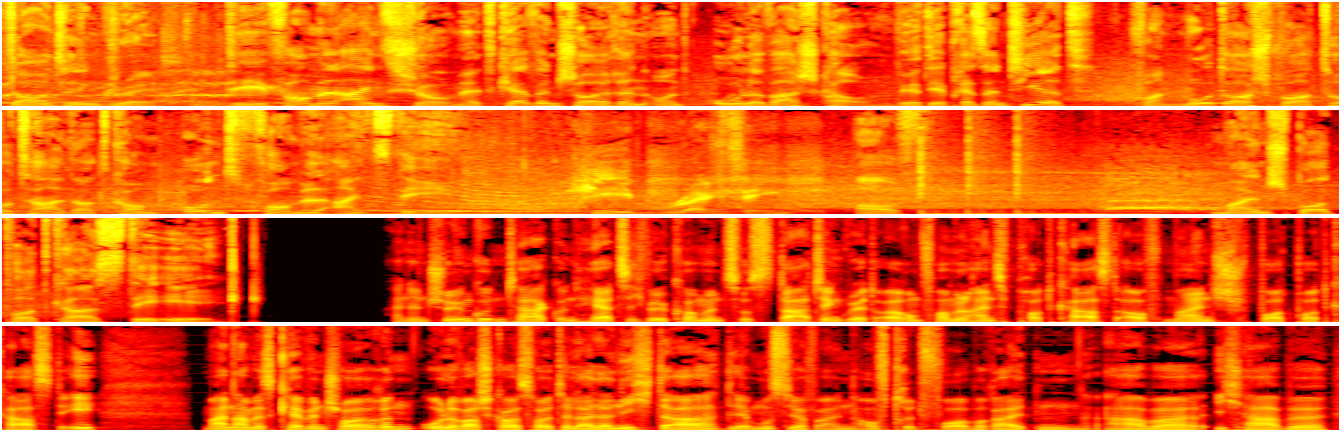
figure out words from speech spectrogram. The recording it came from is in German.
Starting Grid, die Formel 1 Show mit Kevin Scheuren und Ole Waschkau wird dir präsentiert von motorsporttotal.com und Formel1.de. Keep racing auf meinsportpodcast.de. Einen schönen guten Tag und herzlich willkommen zu Starting Grid, eurem Formel 1 Podcast auf meinsportpodcast.de. Mein Name ist Kevin Scheuren. Ole Waschkau ist heute leider nicht da. Der muss sich auf einen Auftritt vorbereiten. Aber ich habe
